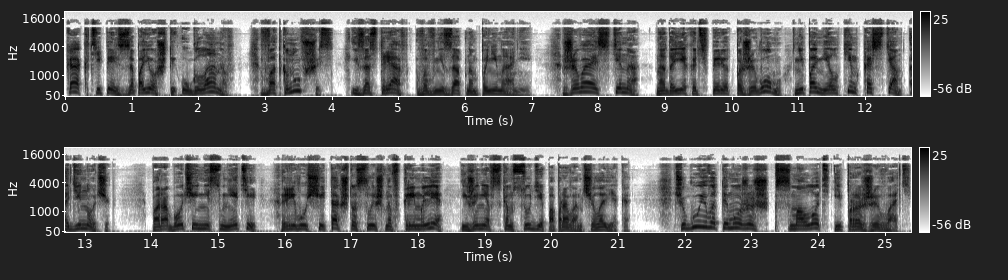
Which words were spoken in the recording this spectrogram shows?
как теперь запоешь ты Угланов, воткнувшись и застряв во внезапном понимании. Живая стена, надо ехать вперед по-живому, не по мелким костям одиночек, по рабочей несмете, ревущей так, что слышно в Кремле и Женевском суде по правам человека. Чугуева ты можешь смолоть и проживать,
